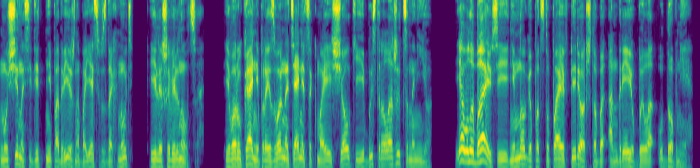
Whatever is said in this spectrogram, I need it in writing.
Мужчина сидит неподвижно, боясь вздохнуть или шевельнуться. Его рука непроизвольно тянется к моей щелке и быстро ложится на нее. Я улыбаюсь и немного подступаю вперед, чтобы Андрею было удобнее.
